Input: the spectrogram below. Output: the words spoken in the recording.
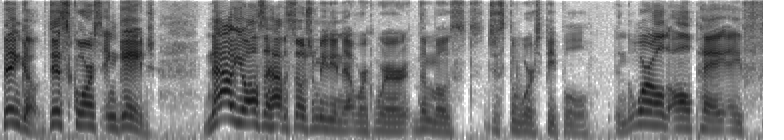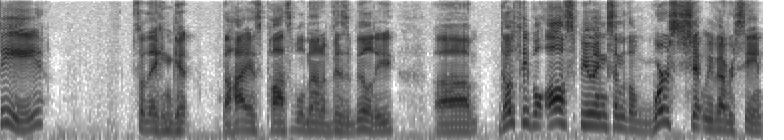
Bingo. Discourse engage. Now you also have a social media network where the most, just the worst people in the world all pay a fee so they can get the highest possible amount of visibility. Um, those people all spewing some of the worst shit we've ever seen,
